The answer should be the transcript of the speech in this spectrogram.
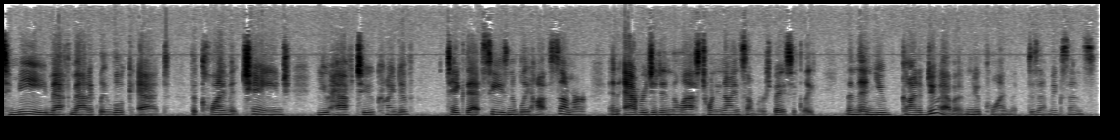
to me, mathematically look at the climate change, you have to kind of take that seasonably hot summer and average it in the last 29 summers, basically. And then you kind of do have a new climate. Does that make sense?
